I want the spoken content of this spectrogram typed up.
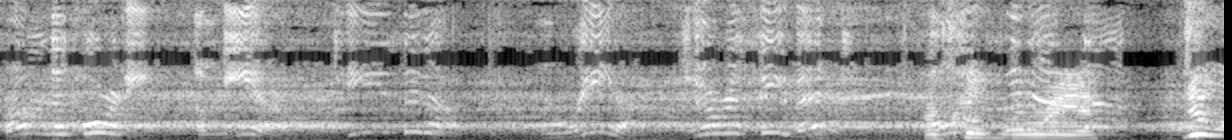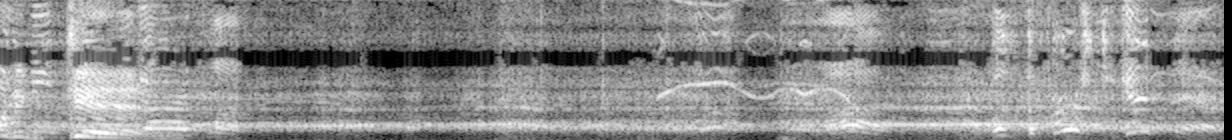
From the 40, Amir tees it up. Maria to receive it. Let's go, Maria. Do it again. Was the first to get there.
